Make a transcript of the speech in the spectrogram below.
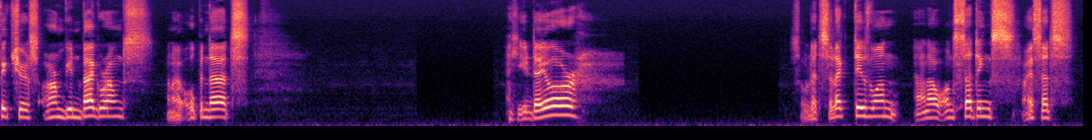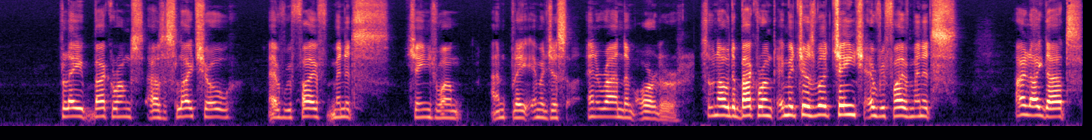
pictures, Armbian backgrounds and I open that. Here they are. So let's select this one and now on settings I set play backgrounds as a slideshow every 5 minutes change one and play images in a random order. So now the background images will change every 5 minutes. I like that.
